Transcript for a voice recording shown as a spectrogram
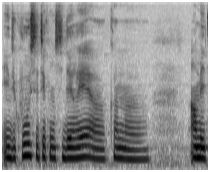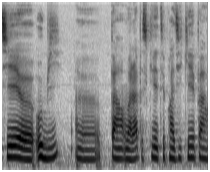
Et du coup, c'était considéré euh, comme un métier hobby, par, voilà, parce qu'il était pratiqué par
